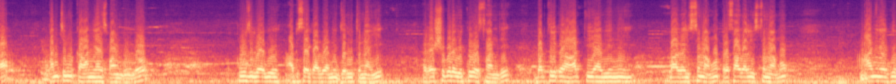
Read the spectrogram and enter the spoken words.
కూడా పంచముఖ ఆంజనేయ స్వామి గుడిలో పూజలు అవి అభిషేకాలు అన్నీ జరుగుతున్నాయి. రష్ కూడా ఎక్కువ వస్తుంది. భక్తులకు ఆర్తి అవి అన్నీ బాగా ఇస్తున్నాము ప్రసాదాలు ఇస్తున్నాము. ఆంజనేయుడికి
